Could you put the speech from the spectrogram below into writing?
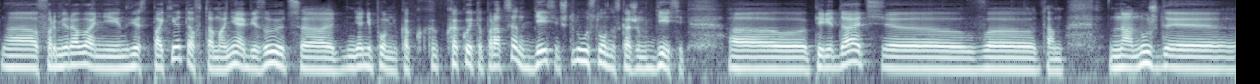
формировании инвестпакетов там они обязуются, я не помню, как, какой-то процент, 10, что ну, условно скажем, 10, э, передать э, в, там, на нужды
